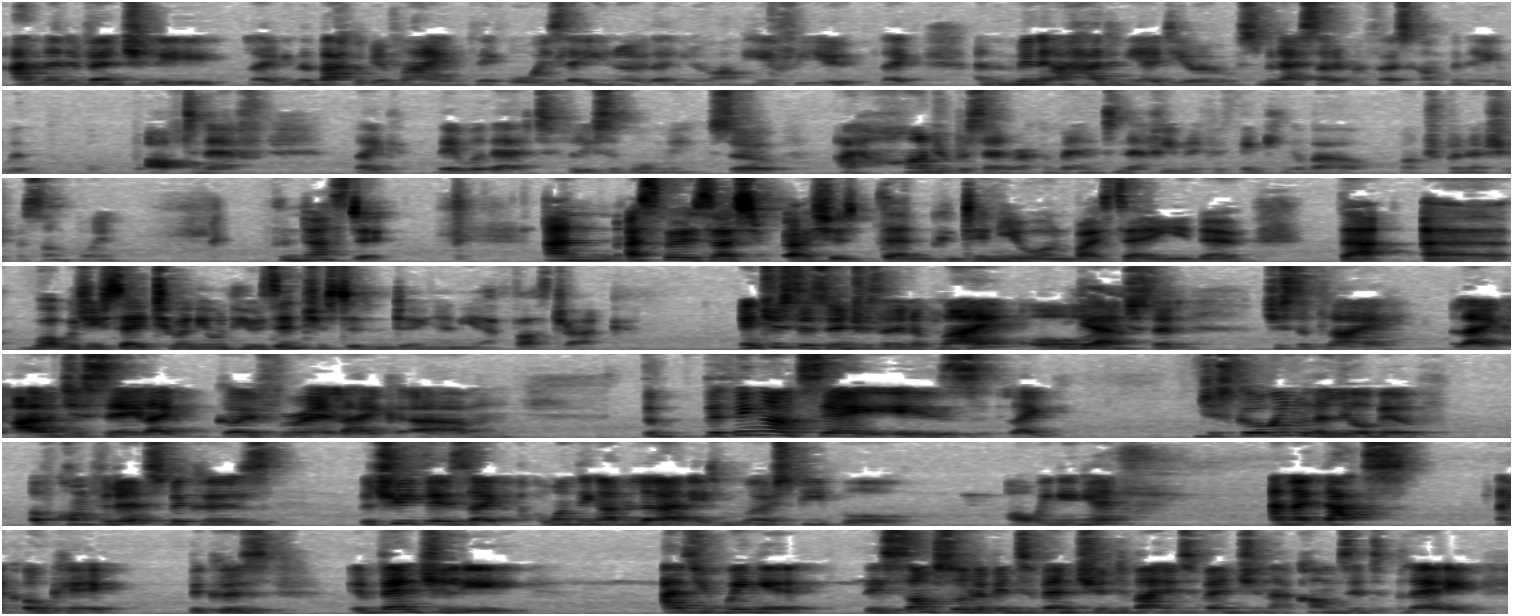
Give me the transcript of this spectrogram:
and then eventually like in the back of your mind they always let you know that you know i'm here for you like and the minute i had any idea the minute i started my first company with after NEF, like they were there to fully support me. So I 100% recommend NEF even if you're thinking about entrepreneurship at some point. Fantastic. And I suppose I, sh- I should then continue on by saying, you know, that uh, what would you say to anyone who's interested in doing NEF fast track? Interested, so interested in applying or yeah. interested, just apply. Like I would just say, like go for it. Like um, the the thing I would say is like just go in with a little bit of of confidence because the truth is like one thing I've learned is most people are winging it. And like that's like okay. Because eventually as you wing it there's some sort of intervention divine intervention that comes into play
